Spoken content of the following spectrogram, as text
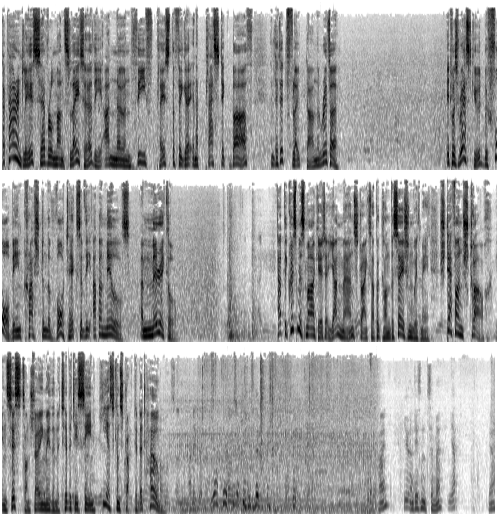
Apparently, several months later, the unknown thief placed the figure in a plastic bath and let it float down the river. It was rescued before being crushed in the vortex of the upper mills. A miracle. At the Christmas market, a young man strikes up a conversation with me. Stefan Strauch insists on showing me the nativity scene he has constructed at home. In diesem Zimmer? Ja. ja.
